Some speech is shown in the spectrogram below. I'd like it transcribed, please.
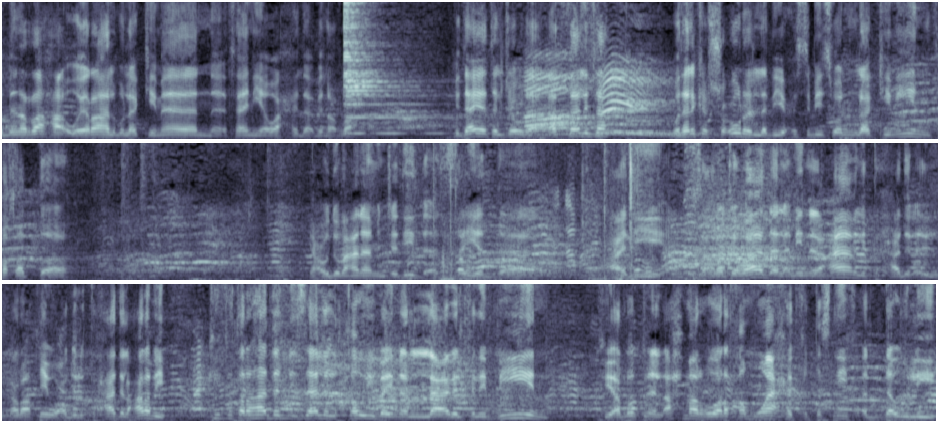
من الراحة ويراها الملاكمان ثانية واحدة من الراحة. بداية الجولة الثالثة. وذلك الشعور الذي يحس به سوى الملاكمين فقط. يعود معنا من جديد السيد علي عبد الزهرة جواد الأمين العام للاتحاد العراقي وعضو الاتحاد العربي. كيف ترى هذا النزال القوي بين اللاعب الفلبين في الركن الأحمر؟ هو رقم واحد في التصنيف الدولي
